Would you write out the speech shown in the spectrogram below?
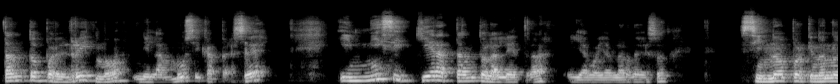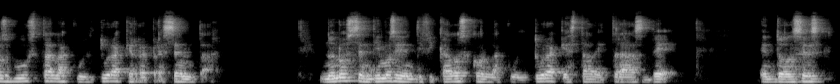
tanto por el ritmo ni la música per se y ni siquiera tanto la letra, y ya voy a hablar de eso, sino porque no nos gusta la cultura que representa. No nos sentimos identificados con la cultura que está detrás de. Entonces,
